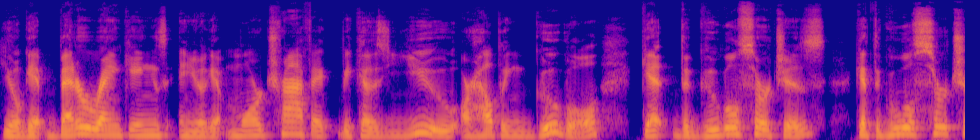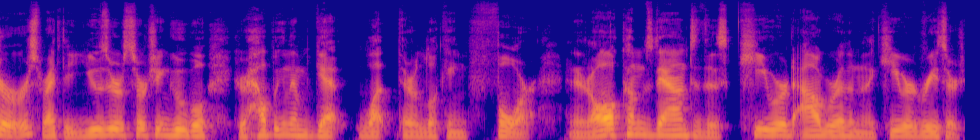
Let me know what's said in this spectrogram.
you'll get better rankings, and you'll get more traffic because you are helping Google get the Google searches, get the Google searchers, right? The users searching Google, you're helping them get what they're looking for. And it all comes down to this keyword algorithm and the keyword research.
